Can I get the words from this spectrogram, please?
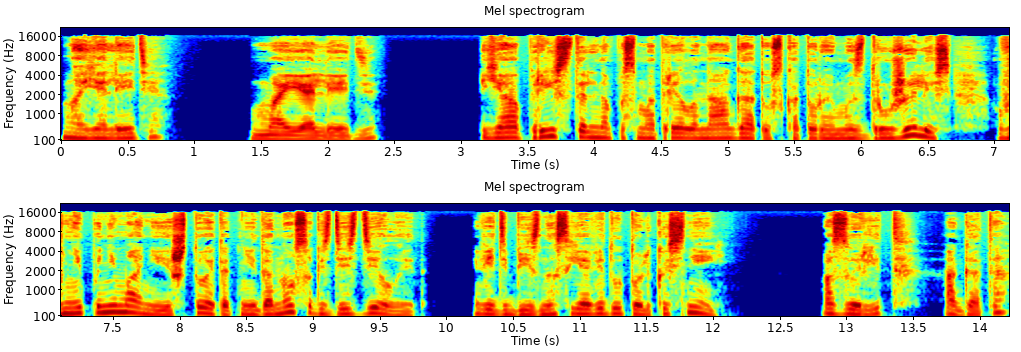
«Моя леди?» «Моя леди?» Я пристально посмотрела на Агату, с которой мы сдружились, в непонимании, что этот недоносок здесь делает, ведь бизнес я веду только с ней. Азурит, Агата,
